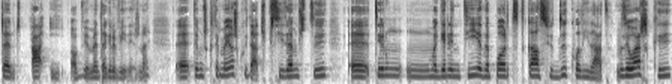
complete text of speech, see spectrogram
Portanto, ah, e obviamente a gravidez, não é? Uh, temos que ter maiores cuidados, precisamos de uh, ter um, uma garantia de aporte de cálcio de qualidade. Mas eu acho que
